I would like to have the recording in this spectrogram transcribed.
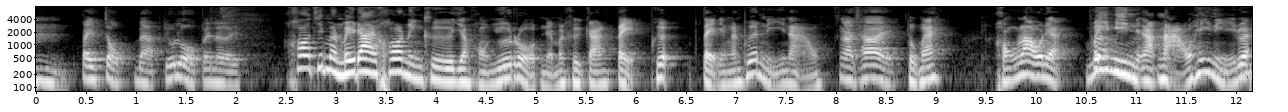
อืมไปจบแบบยุโรปไปเลย ข้อที่มันไม่ได้ข้อหนึ่งคืออย่างของยุโรปเนี่ยมันคือการเตะเพื่อเตะอย่างนั้นเพื่อหนีหนาวอ่าใช่ ถูกไหมของเราเนี่ยไม่มีหนาวให้หนีด้วย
